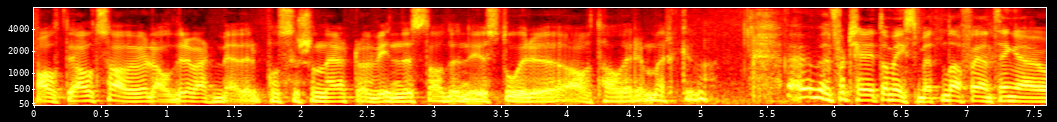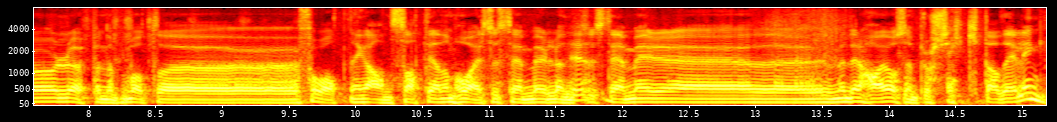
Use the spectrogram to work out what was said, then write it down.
alt i alt så har vi vel aldri vært bedre posisjonert og vinner stadig nye store avtaler i markedet. Eh, men Fortell litt om virksomheten. da, for en ting er jo løpende på en måte øh, forvaltning av ansatte gjennom HR-systemer, lønnssystemer. Ja. Øh, men dere har jo også en prosjektavdeling?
